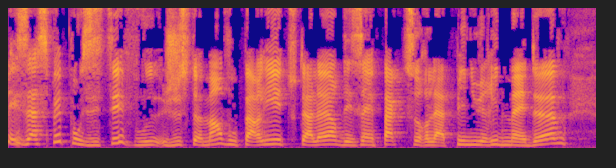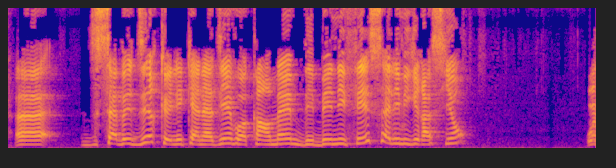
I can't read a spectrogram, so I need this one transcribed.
les aspects positifs, vous, justement, vous parliez tout à l'heure des impacts sur la pénurie de main-d'œuvre. Euh, ça veut dire que les Canadiens voient quand même des bénéfices à l'immigration? Oui,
